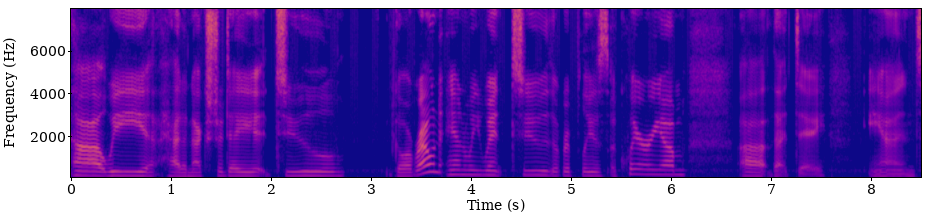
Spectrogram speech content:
uh, we had an extra day to go around and we went to the Ripley's Aquarium uh, that day. And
